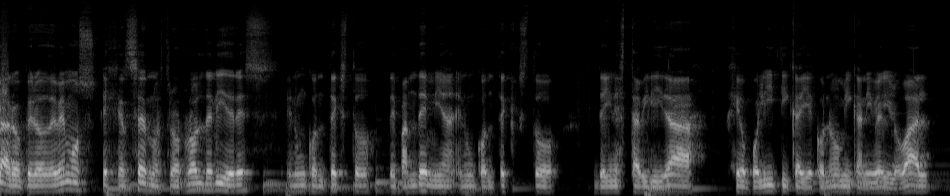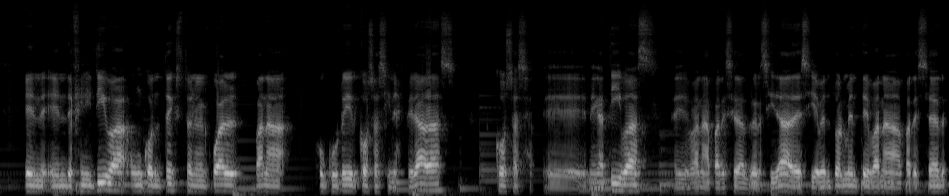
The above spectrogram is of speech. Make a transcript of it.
Claro, pero debemos ejercer nuestro rol de líderes en un contexto de pandemia, en un contexto de inestabilidad geopolítica y económica a nivel global, en, definitiva un contexto en el cual van a ocurrir cosas inesperadas, cosas eh, negativas, eh, van a aparecer adversidades y eventualmente van a aparecer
